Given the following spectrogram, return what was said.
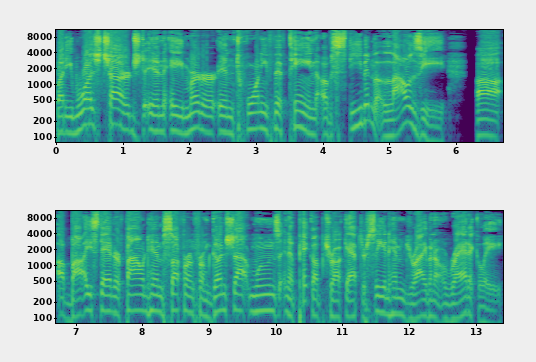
but he was charged in a murder in 2015 of Stephen Lousy Uh, a bystander found him suffering from gunshot wounds in a pickup truck after seeing him driving erratically.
